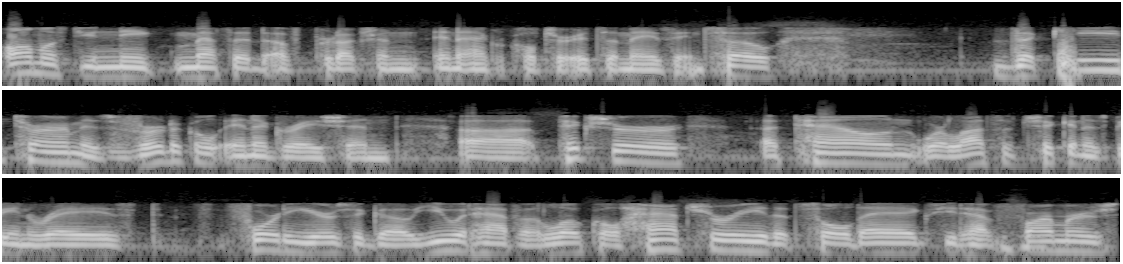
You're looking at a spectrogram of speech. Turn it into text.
almost unique method of production in agriculture. It's amazing. So the key term is vertical integration. Uh, picture a town where lots of chicken is being raised 40 years ago, you would have a local hatchery that sold eggs. You'd have farmers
